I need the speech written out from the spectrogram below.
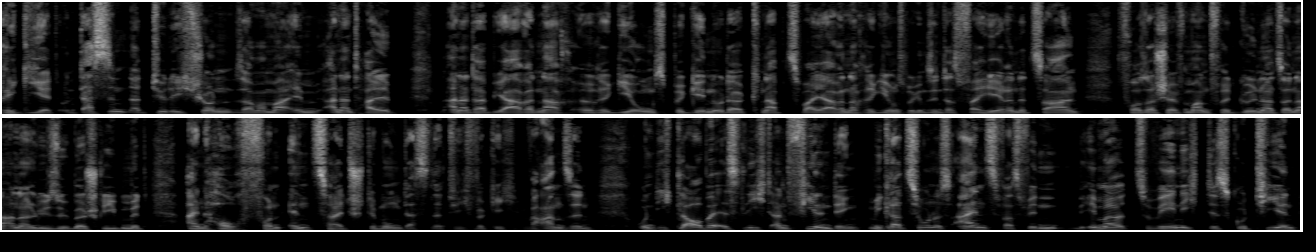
regiert. Und das sind natürlich schon, sagen wir mal, im anderthalb, anderthalb Jahre nach Regierungsbeginn oder knapp zwei Jahre nach Regierungsbeginn sind das verheerende Zahlen. Forsa-Chef Manfred Göhner hat seine Analyse überschrieben mit ein Hauch von Endzeitstimmung. Das ist natürlich wirklich Wahnsinn. Und ich glaube, es liegt an vielen Dingen. Migration ist eins, was wir immer zu wenig diskutieren.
